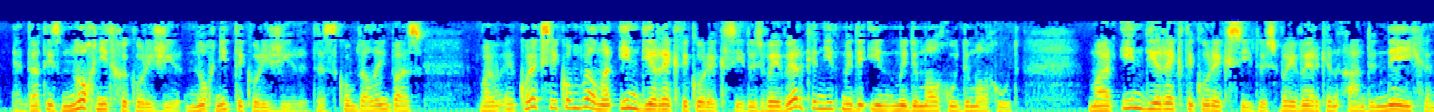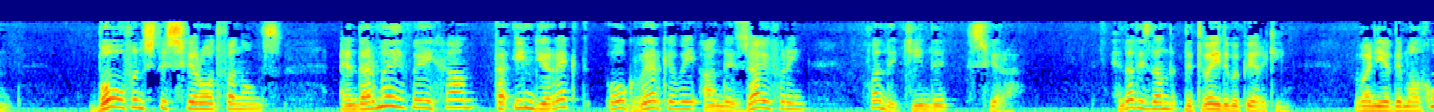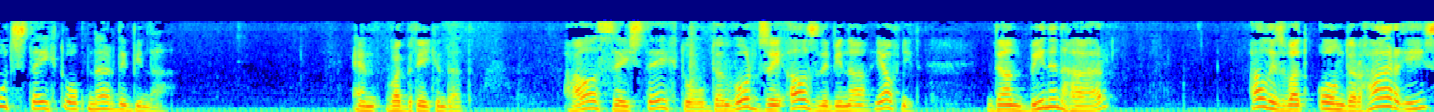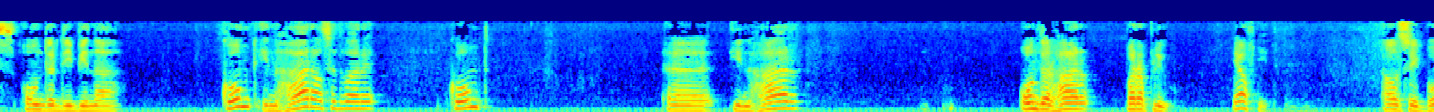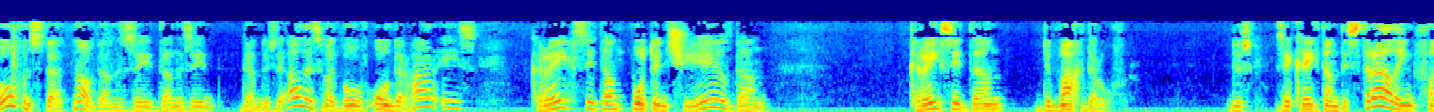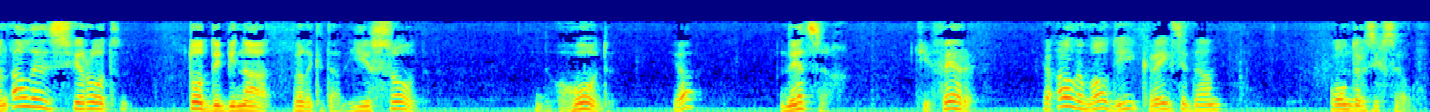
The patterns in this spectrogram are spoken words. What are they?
En dat is nog niet gecorrigeerd, nog niet te corrigeren. Dat komt alleen pas, maar correctie komt wel, maar indirecte correctie. Dus wij werken niet met de, met de malgoed, de malgoed, maar indirecte correctie. Dus wij werken aan de negen bovenste sferot van ons. En daarmee wij gaan indirect ook werken wij aan de zuivering van de tiende sfera. En dat is dan de tweede beperking. Wanneer de malgoed steekt op naar de bina. En wat betekent dat? Als zij steekt op, dan wordt zij als de bina, ja of niet? Dan binnen haar, alles wat onder haar is, onder die bina, komt in haar als het ware, komt uh, in haar, onder haar paraplu. Ja of niet? Als zij boven staat, nou, dan is dan is dan is alles wat boven, onder haar is, krijgt ze dan potentieel dan, krijgt ze dan de macht daarover. Dus ze krijgt dan de straling van alle sferot tot de bina, welke dan? Jesod, Hod, ja, Netzach, Tiferet, ja, allemaal die krijgt ze dan onder zichzelf.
